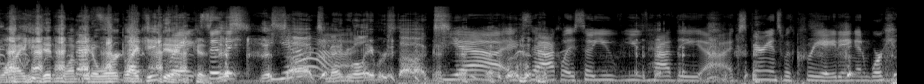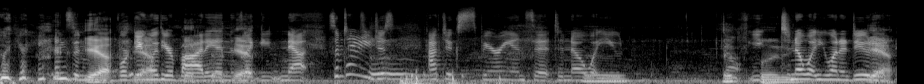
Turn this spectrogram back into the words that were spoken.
why he didn't want me to work like he did because So this the- this sucks. yeah. Manual labor sucks. yeah, exactly. So you've you've had the uh, experience with creating and working with your hands and Yeah, working yeah. with your body, and Yeah. it's like you, now sometimes you just have to experience it to know what you you, to know what you want to do. To, Yeah.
